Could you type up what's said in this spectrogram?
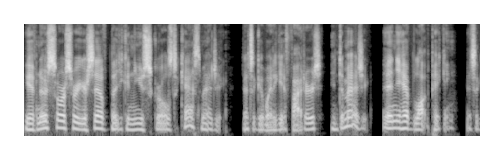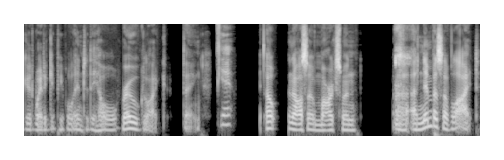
You have no sorcery yourself, but you can use scrolls to cast magic. That's a good way to get fighters into magic. And you have block picking. It's a good way to get people into the whole rogue-like thing. Yeah. Oh, and also marksman. Uh, a nimbus of light.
